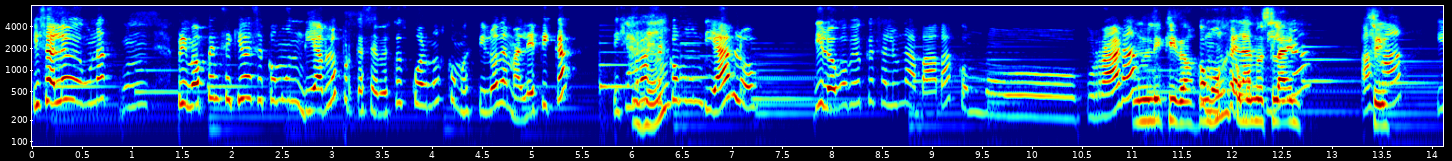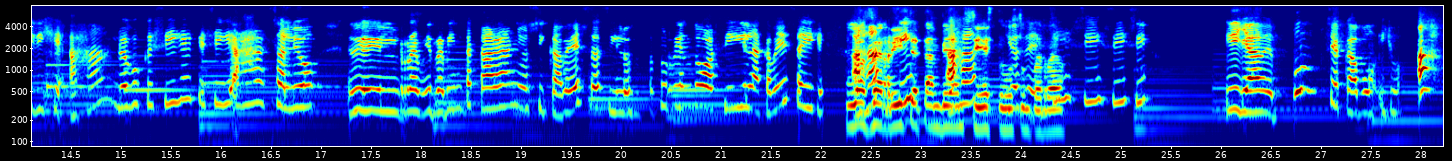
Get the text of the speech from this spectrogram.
y sale una, primero pensé que iba a ser como un diablo porque se ve estos cuernos como estilo de maléfica. Dije, ah, va a ser como un diablo. Y luego veo que sale una baba como rara. Un líquido. Como, como un slime. Ajá Y dije, ajá, luego que sigue, que sigue, ah, salió el revienta cráneos y cabezas y los está turriendo así en la cabeza y dije, los derrite también, sí, estuvo súper raro. Sí, sí, sí, sí. Y ya pum, se acabó. Y yo, ah,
